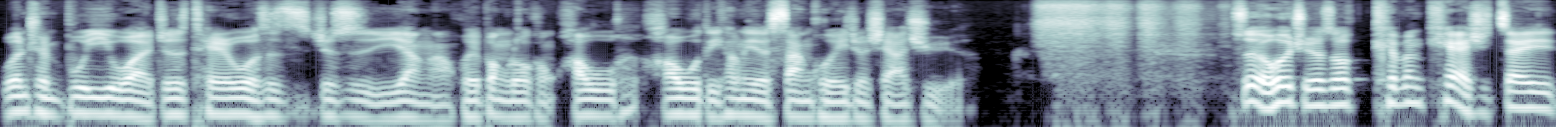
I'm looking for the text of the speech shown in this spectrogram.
完全不意外，就是 Taylor Walls 就是一样啊，回棒落空，毫无毫无抵抗力的三挥就下去了。所以我会觉得说，Kevin Cash 在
